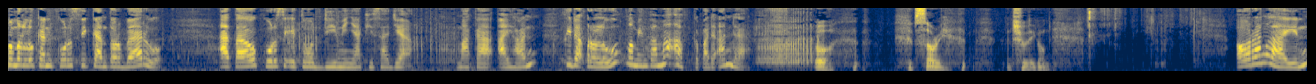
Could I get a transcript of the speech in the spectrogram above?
memerlukan kursi kantor baru. Atau kursi itu diminyaki saja. Maka Aihan tidak perlu meminta maaf kepada Anda. Oh, sorry. Entschuldigung. Orang lain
